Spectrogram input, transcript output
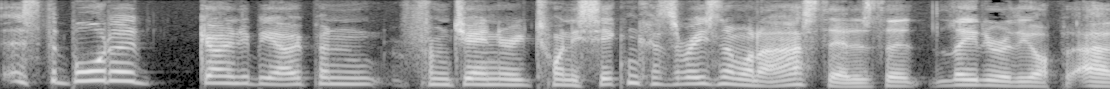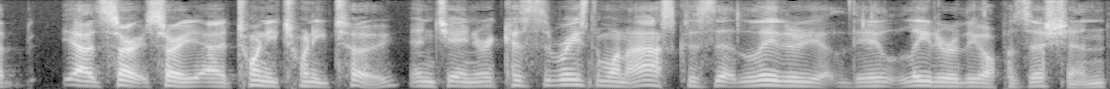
Is the border going to be open from January 22nd? Because the reason I want to ask that is that leader of the op- uh, uh, sorry sorry uh, 2022 in January. Because the reason I want to ask is that leader the leader of the opposition,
